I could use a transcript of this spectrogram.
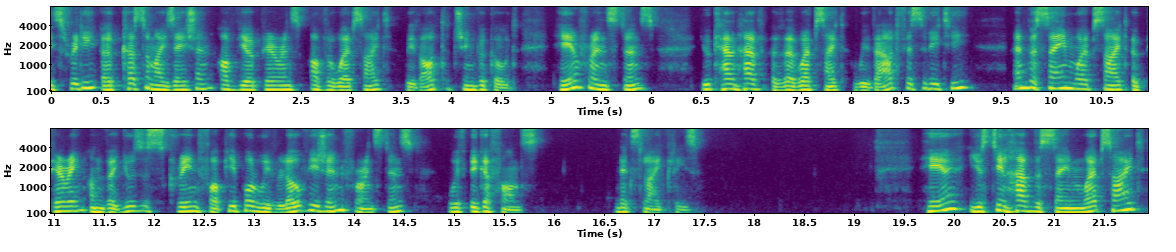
It's really a customization of the appearance of the website without touching the code. Here, for instance, you can have the website without FACIL'iti and the same website appearing on the user's screen for people with low vision, for instance, with bigger fonts. Next slide, please. Here, you still have the same website,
